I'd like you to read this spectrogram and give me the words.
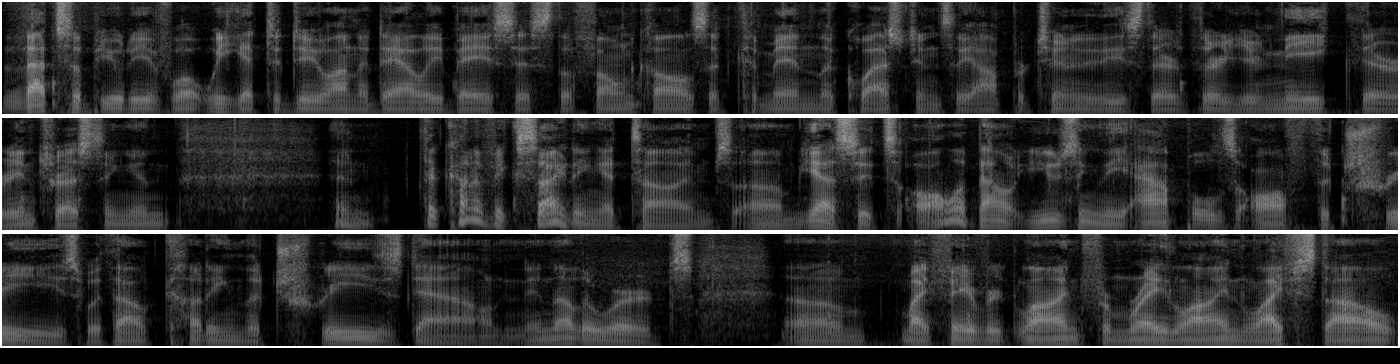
That's the beauty of what we get to do on a daily basis. The phone calls that come in, the questions, the opportunities, they're they're unique, they're interesting and and they're kind of exciting at times. Um, yes, it's all about using the apples off the trees without cutting the trees down. In other words, um, my favorite line from Ray Line: lifestyle,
